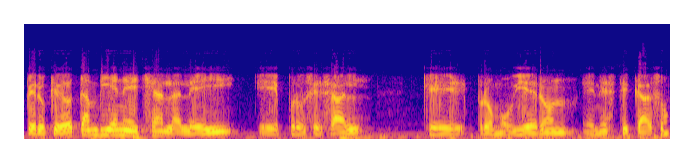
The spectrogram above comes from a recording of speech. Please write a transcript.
pero quedó tan bien hecha la ley eh, procesal que promovieron en este caso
